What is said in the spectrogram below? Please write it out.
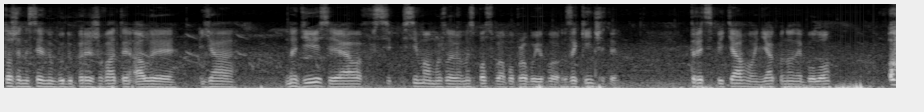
теж не сильно буду переживати, але я надіюся, я всі, всіма можливими способами попробую його закінчити. 30 підтягувань, як воно не було. Ох,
